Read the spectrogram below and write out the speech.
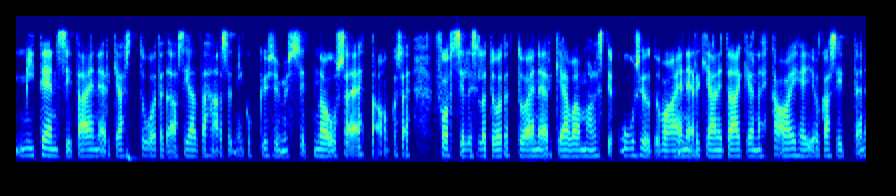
miten sitä energiasta tuotetaan, sieltähän se niin kuin kysymys sitten nousee, että onko se fossiilisilla tuotettua energiaa vai mahdollisesti uusiutuvaa energiaa, niin tämäkin on ehkä aihe, joka sitten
